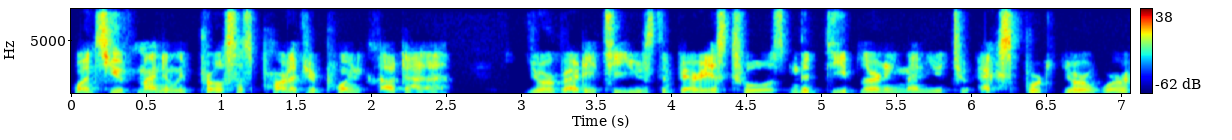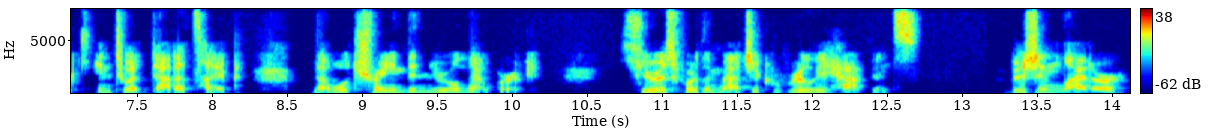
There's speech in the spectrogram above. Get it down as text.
Once you've manually processed part of your point cloud data, you're ready to use the various tools in the deep learning menu to export your work into a data type that will train the neural network. Here's where the magic really happens. Vision LiDAR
